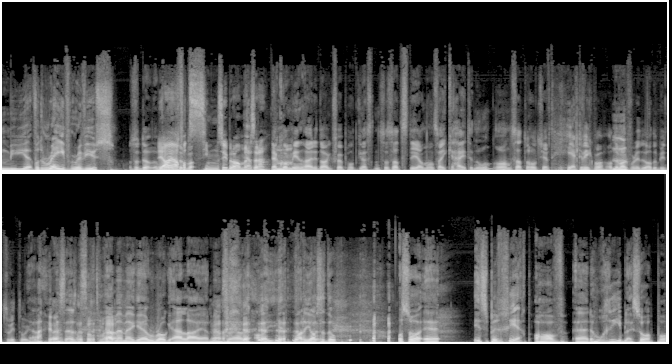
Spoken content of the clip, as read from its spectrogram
mye Fått rave reviews. Altså, det, Ja, jeg har så- fått sinnssykt bra anmeldelser. Ja. Jeg kom inn her i dag før podkasten, så satt Stian Han sa ikke hei til noen. Og han satt og holdt kjeft helt til vi gikk på. Og det var fordi du hadde begynt så vidt. Ja, jeg, jeg, jeg, jeg har med meg eh, Rogue Allyen min, så jeg jeg hadde jazzet opp. Og så, eh, inspirert av eh, det horrible jeg så på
